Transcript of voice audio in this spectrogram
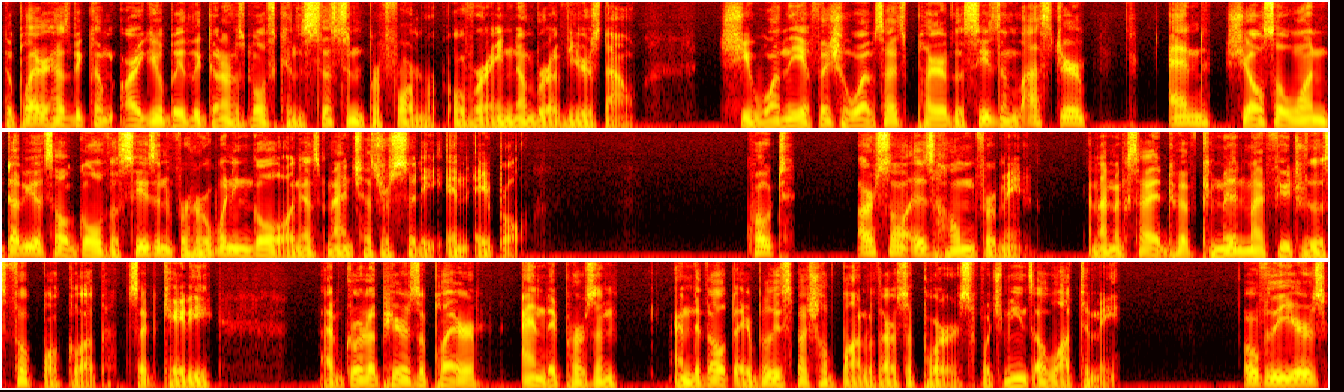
The player has become arguably the Gunners' most consistent performer over a number of years now. She won the official website's Player of the Season last year, and she also won WSL Goal of the Season for her winning goal against Manchester City in April. Quote, Arsenal is home for me and I'm excited to have committed my future to this football club, said Katie. I've grown up here as a player and a person and developed a really special bond with our supporters, which means a lot to me. Over the years,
